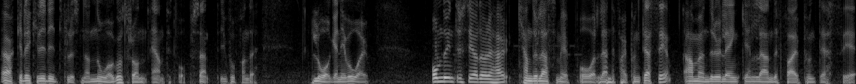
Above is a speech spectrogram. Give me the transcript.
ökade kreditförlusterna något från 1 till 2 procent. Det är fortfarande låga nivåer. Om du är intresserad av det här kan du läsa mer på lendify.se. Använder du länken lendify.se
